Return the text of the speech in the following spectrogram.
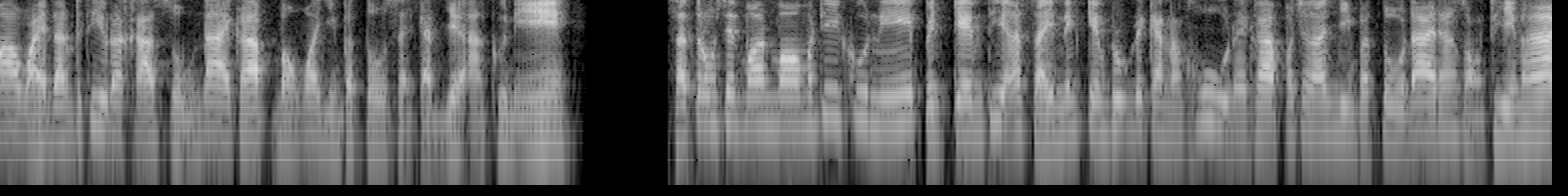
มาไหวดันไปที่ราคาสูงได้ครับมองว่ายิงประตูใส่กันเยอะอะคู่นี้สายตรงเซนบอลมองมาที่คู่นี้เป็นเกมที่อาศัยเน้นเกมรุกด้วยกันทั้งคู่นะครับเพราะฉะนั้นยิงประตูได้ทั้ง 2 ทีมฮะ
